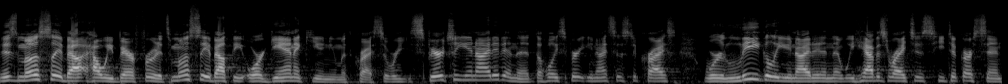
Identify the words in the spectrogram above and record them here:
this is mostly about how we bear fruit. It's mostly about the organic union with Christ. So we're spiritually united in that the Holy Spirit unites us to Christ. We're legally united in that we have his righteousness, he took our sin,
